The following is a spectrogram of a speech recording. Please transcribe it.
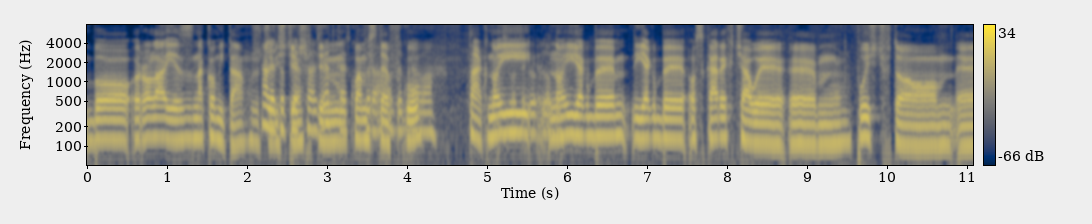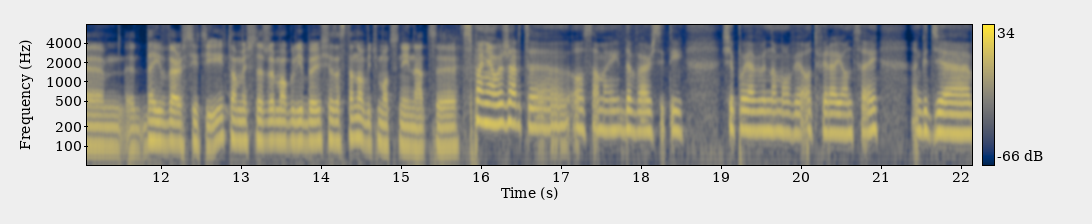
bo rola jest znakomita rzeczywiście w tym Azjatka, kłamstewku. Tak, no i, no i jakby, jakby Oscary chciały em, pójść w to em, diversity, to myślę, że mogliby się zastanowić mocniej nad... e, Wspaniałe żarty o samej diversity się pojawiły na mowie otwierającej, gdzie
